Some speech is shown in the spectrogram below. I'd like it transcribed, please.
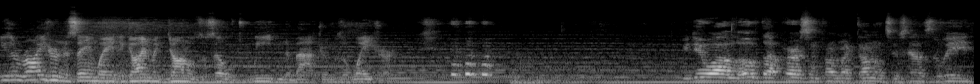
Writer. He's a writer in the same way the guy in McDonald's who sold weed in the bathroom is a waiter. We do all love that person from McDonald's who sells the weed.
